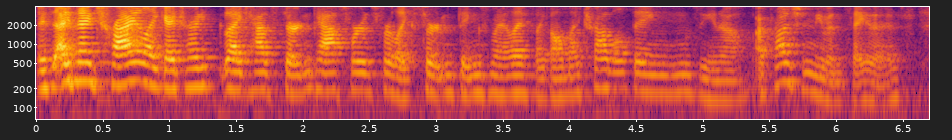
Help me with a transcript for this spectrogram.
It's, and I try like I try to like have certain passwords for like certain things in my life, like all my travel things. You know, I probably shouldn't even say this,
